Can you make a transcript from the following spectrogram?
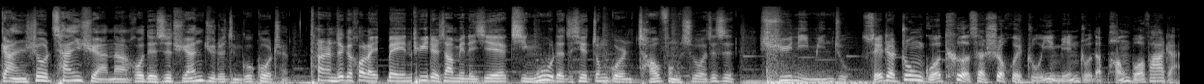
感受参选呐、或者是选举的整个过程。当然，这个后来被 Twitter 上面的一些醒悟的这些中国人嘲讽说，这是虚拟民主。随着中国特色社会主义民主的蓬勃发展，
